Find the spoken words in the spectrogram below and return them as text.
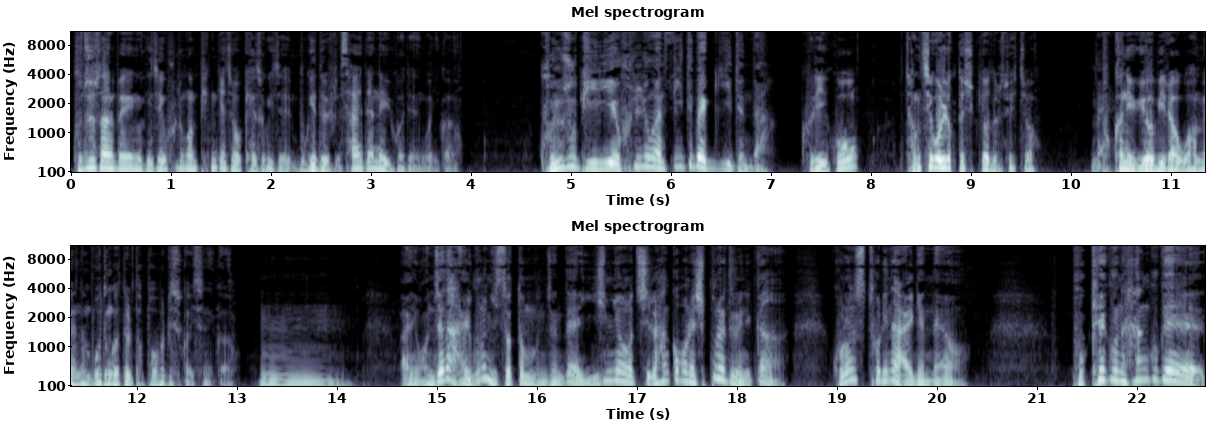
군수산업의 굉장히 훌륭한 핑계죠. 계속 이제 무기들을 사야 되는 이유가 되는 거니까요. 군수 비리의 훌륭한 피드백이 된다. 그리고 정치 권력도 쉽게 얻을 수 있죠. 네. 북한의 위협이라고 하면은 모든 것들을 덮어버릴 수가 있으니까요. 음, 아니 언제나 알고는 있었던 문제인데 20년어치를 한꺼번에 10분에 들으니까 그런 스토리는 알겠네요. 북해군 한국의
